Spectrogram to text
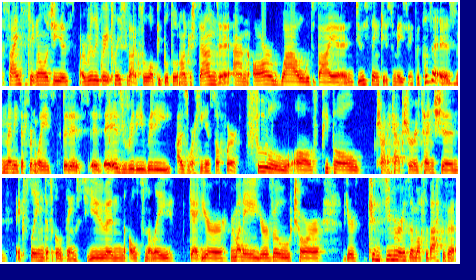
science and technology is a really great place for that because a lot of people don't understand understand it and are wowed by it and do think it's amazing because it is in many different ways. But it's, it is really, really, as working in software, full of people trying to capture attention, explain difficult things to you, and ultimately get your money, your vote, or your consumerism off the back of it.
